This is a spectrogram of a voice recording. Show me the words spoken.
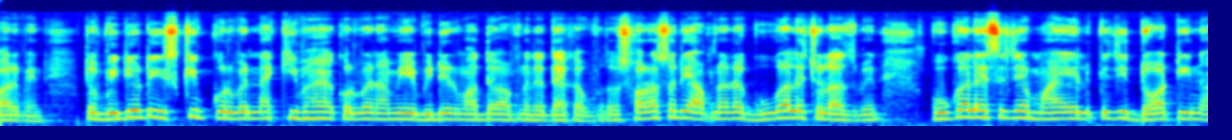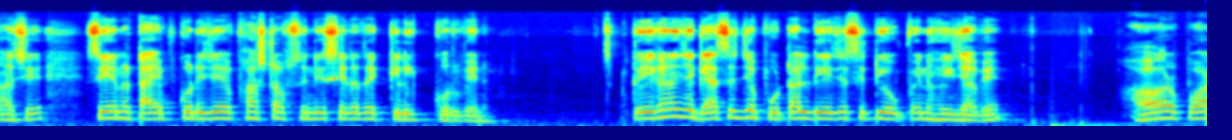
পারবেন। তো ভিডিওটি স্কিপ করবেন না কীভাবে করবেন আমি এই ভিডিওর মাধ্যমে আপনাদের দেখাবো। তো সরাসরি আপনারা গুগলে চলে আসবেন। গুগলে এসে যে মাই এলপিজি ডট ইন আছে সেখানে টাইপ করে যে ফার্স্ট অপশানটি সেটাতে ক্লিক করবেন। তো এখানে যে গ্যাসের যে পোর্টালটি আছে, সেটি ওপেন হয়ে যাবে। হওয়ার পর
